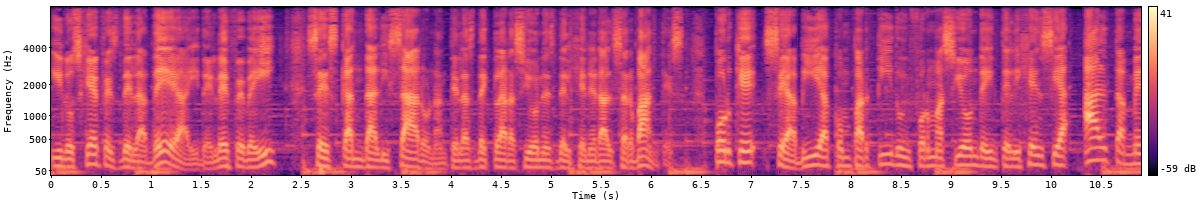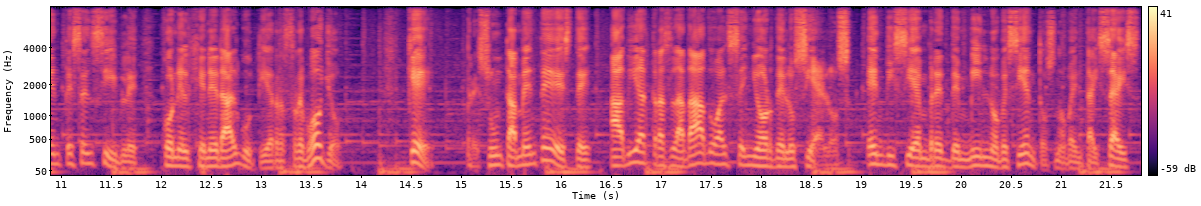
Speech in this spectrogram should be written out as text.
y los jefes de la DEA y del FBI se escandalizaron ante las declaraciones del general Cervantes, porque se había compartido información de inteligencia altamente sensible con el general Gutiérrez Rebollo, que, Presuntamente este había trasladado al Señor de los Cielos. En diciembre de 1996,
